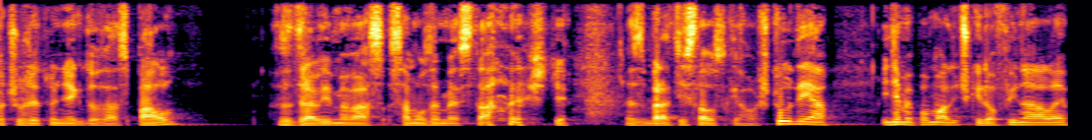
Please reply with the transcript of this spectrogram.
počul, že tu niekto zaspal. Zdravíme vás samozrejme stále ešte z Bratislavského štúdia. Ideme pomaličky do finále.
